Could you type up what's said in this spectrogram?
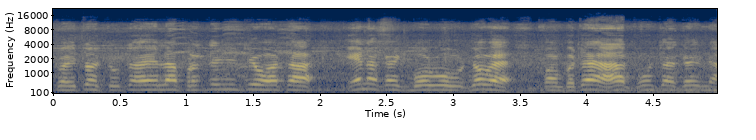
તો એ તો ચૂંટાયેલા પ્રતિનિધિઓ હતા. એને કંઈક બોલવું જોવે, પણ બધા હાથ ઊંચા કરીને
